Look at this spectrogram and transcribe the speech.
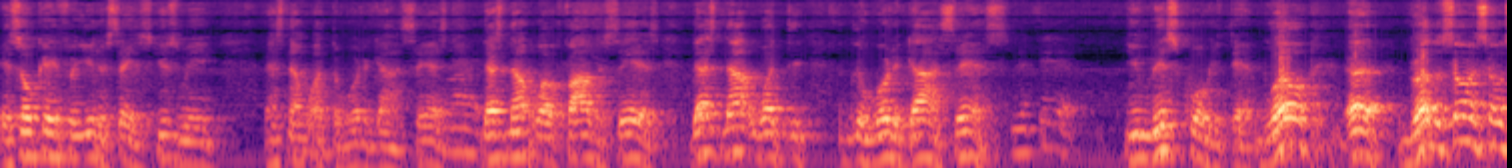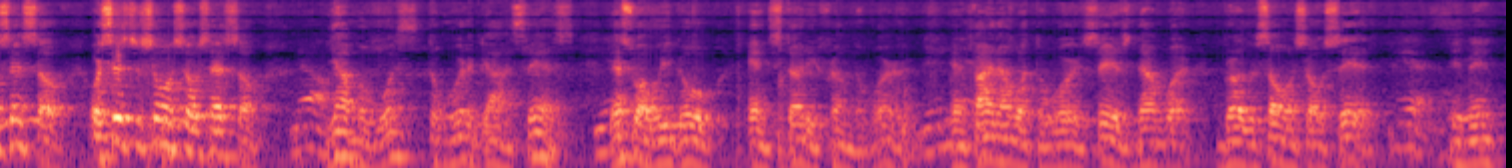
It's okay for you to say, excuse me, that's not what the Word of God says. That's not what Father says. That's not what the, the Word of God says. That's it. You misquoted that. Well, uh, brother so-and-so says so. Or sister so-and-so says so. No. Yeah, but what's the Word of God says? Yes. That's why we go and study from the Word. And find out what the Word says, not what brother so-and-so said. Yes. Amen.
